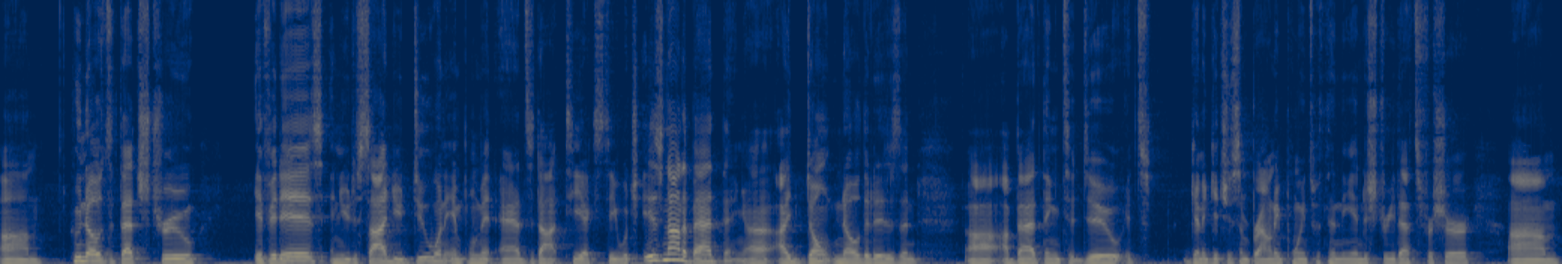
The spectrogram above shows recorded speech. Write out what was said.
Um, who knows if that's true? If it is, and you decide you do want to implement ads.txt, which is not a bad thing, uh, I don't know that it isn't uh, a bad thing to do. It's going to get you some brownie points within the industry, that's for sure. Um,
